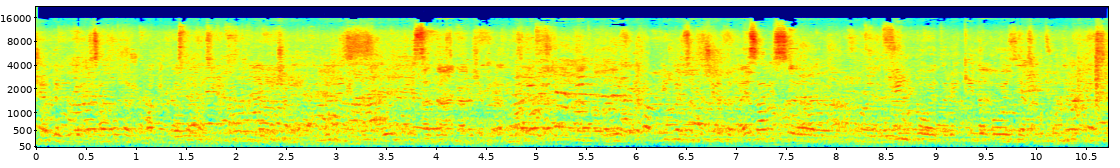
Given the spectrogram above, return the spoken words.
შემდეგ სამონტაჟო მატერიალს ეს არის ფილმ პოეტრი, კინოპოეზიას მოწოდებენ ასე.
